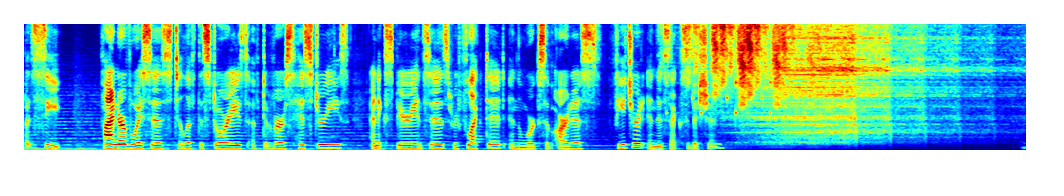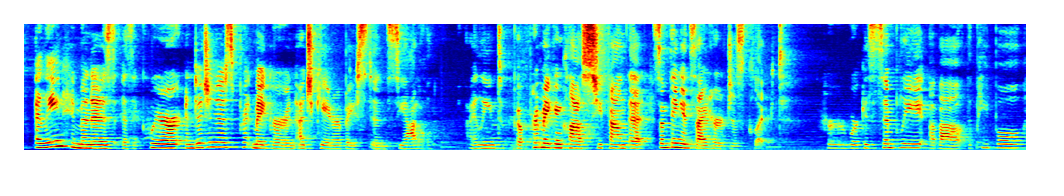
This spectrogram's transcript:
but see, find our voices to lift the stories of diverse histories and experiences reflected in the works of artists featured in this exhibition. Eileen Jimenez is a queer, indigenous printmaker and educator based in Seattle. Eileen took a printmaking class, she found that something inside her just clicked. Her work is simply about the people,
